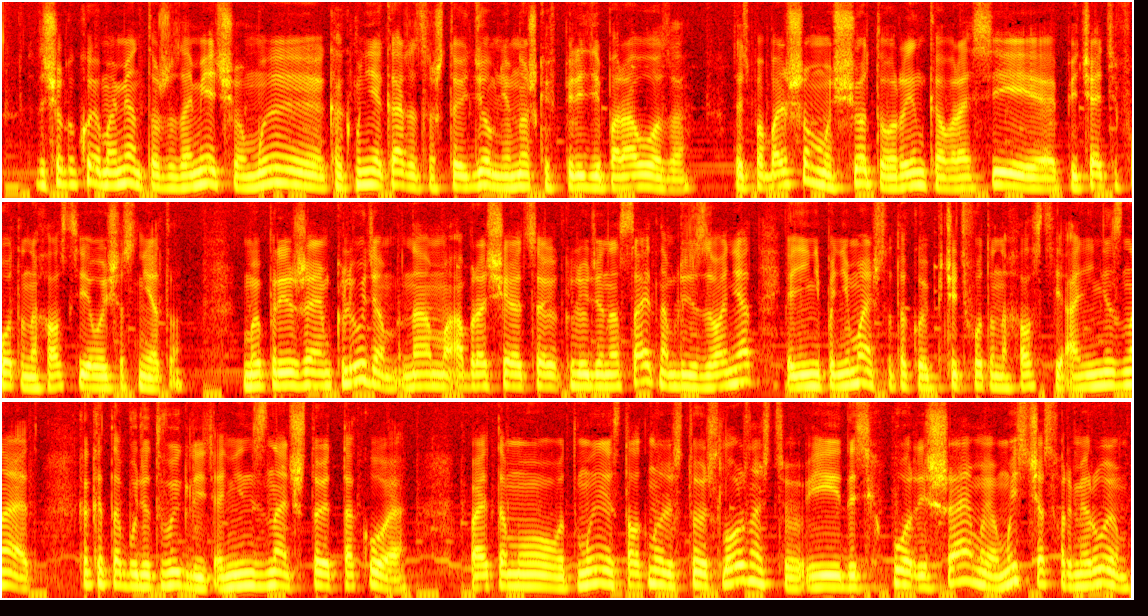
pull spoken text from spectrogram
Тут еще какой момент тоже замечу. Мы, как мне кажется, что идем немножко впереди паровоза. То есть, по большому счету, рынка в России печати фото на холсте его сейчас нету. Мы приезжаем к людям, нам обращаются к людям на сайт, нам люди звонят, и они не понимают, что такое печать фото на холсте. Они не знают, как это будет выглядеть, они не знают, что это такое. Поэтому вот мы столкнулись с той сложностью и до сих пор решаем ее. Мы сейчас формируем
